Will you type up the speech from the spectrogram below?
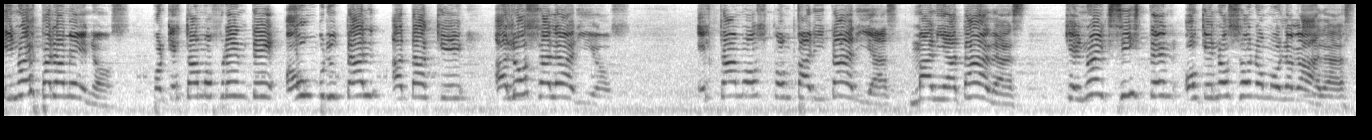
Y no es para menos, porque estamos frente a un brutal ataque a los salarios. Estamos con paritarias maniatadas que no existen o que no son homologadas.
